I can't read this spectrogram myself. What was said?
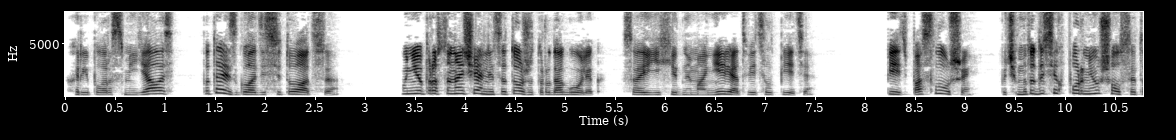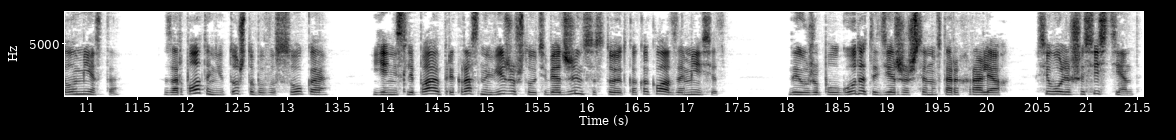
Хрипло рассмеялась, пытаясь сгладить ситуацию. «У нее просто начальница тоже трудоголик», — в своей ехидной манере ответил Петя. «Петь, послушай, почему ты до сих пор не ушел с этого места? Зарплата не то чтобы высокая. Я не слепая, прекрасно вижу, что у тебя джинсы стоят как оклад за месяц. Да и уже полгода ты держишься на вторых ролях, всего лишь ассистент.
